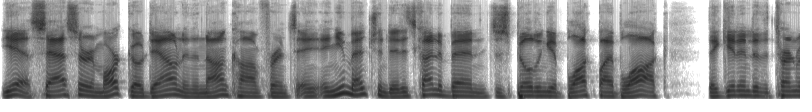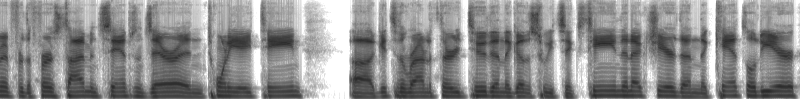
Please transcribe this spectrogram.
Yeah, Sasser and Mark go down in the non-conference, and, and you mentioned it. It's kind of been just building it block by block. They get into the tournament for the first time in Sampson's era in 2018. Uh, get to the round of 32, then they go to Sweet 16 the next year, then the canceled year,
